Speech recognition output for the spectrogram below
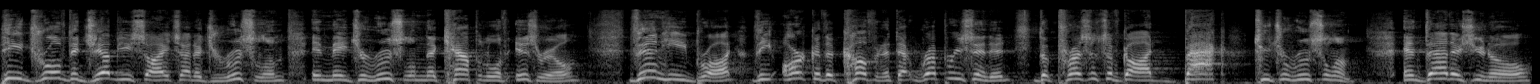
He drove the Jebusites out of Jerusalem and made Jerusalem the capital of Israel. Then he brought the Ark of the Covenant that represented the presence of God back to Jerusalem. And that, as you know,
